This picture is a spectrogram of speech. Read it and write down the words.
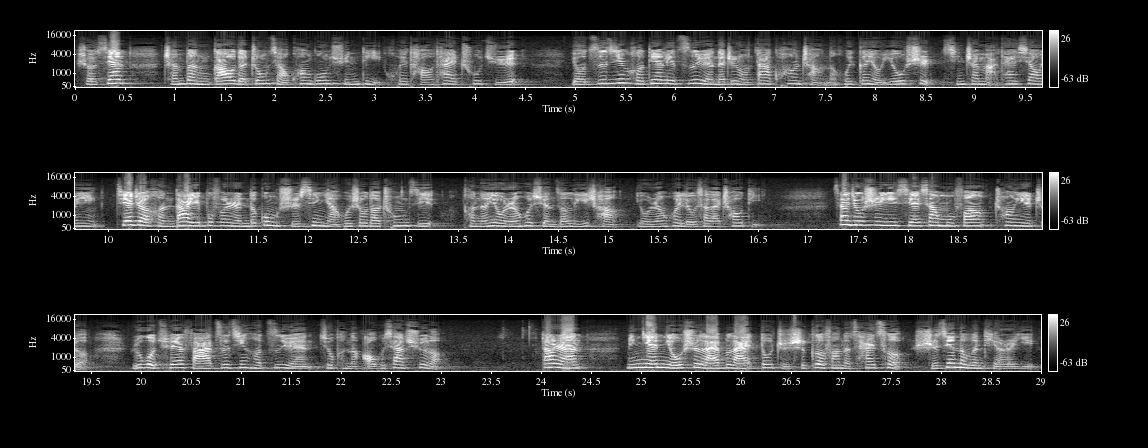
首先，成本高的中小矿工群体会淘汰出局，有资金和电力资源的这种大矿场呢会更有优势，形成马太效应。接着，很大一部分人的共识信仰会受到冲击，可能有人会选择离场，有人会留下来抄底。再就是一些项目方、创业者，如果缺乏资金和资源，就可能熬不下去了。当然，明年牛市来不来，都只是各方的猜测、时间的问题而已。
